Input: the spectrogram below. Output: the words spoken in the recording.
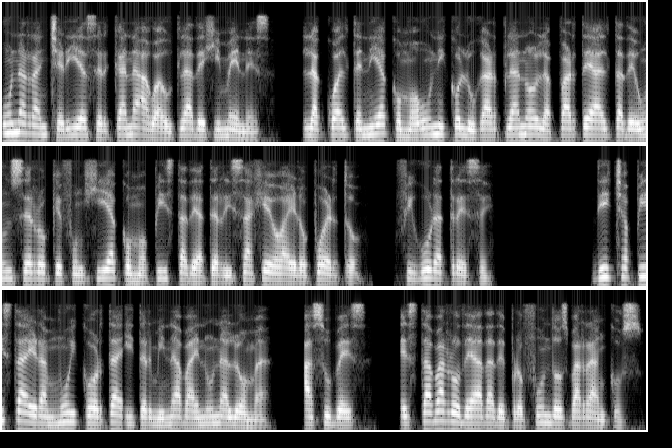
una ranchería cercana a Huautla de Jiménez, la cual tenía como único lugar plano la parte alta de un cerro que fungía como pista de aterrizaje o aeropuerto, figura 13. Dicha pista era muy corta y terminaba en una loma, a su vez, estaba rodeada de profundos barrancos.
